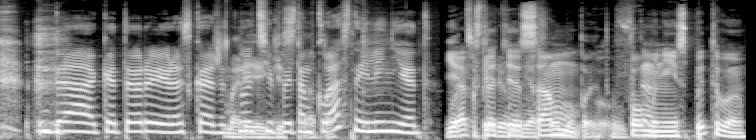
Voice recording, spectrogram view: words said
да, который расскажет, ну, типа, там классно или нет. Я, кстати, сам фому не испытываю.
